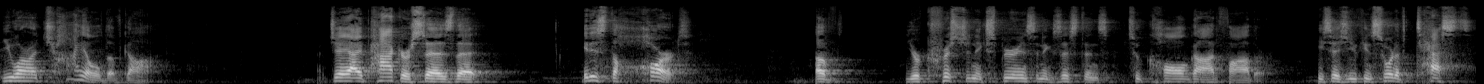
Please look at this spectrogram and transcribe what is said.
You are a child of God. J.I. Packer says that it is the heart of your Christian experience and existence to call God Father. He says you can sort of test,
